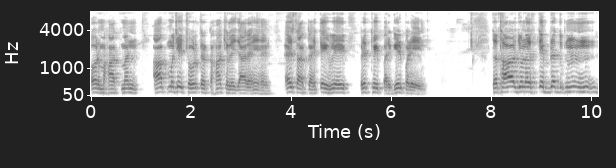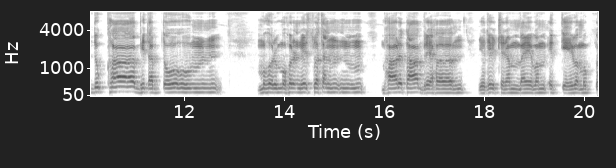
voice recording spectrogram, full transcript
और महात्मन, आप मुझे छोड़कर कहाँ चले जा रहे हैं? ऐसा कहते हुए पृथ्वी पर गिर पड़े। तथार्जुनस्तीव्र दुखाभितप्तो मुहुर्मुहुर्निश्वसन भारताग्रह, युधिष्ठिरम मैवम इत्येव मुक्त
